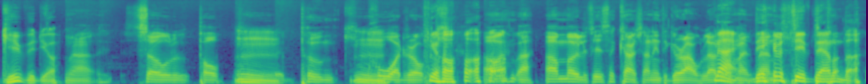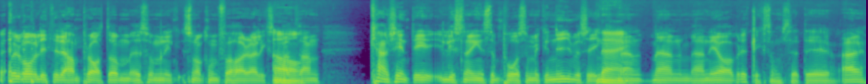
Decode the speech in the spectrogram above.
gud ja. Ja, soul, pop, Mm. punk, Mm. hårdrock. Ja. Ja, ja, möjligtvis kanske han inte growlar. då, Nej, men, det är väl typ det enda. och det var väl lite det han pratade om, eh, som ni snart kommer få höra. Liksom, Ja. Att han kanske inte lyssnar in sig på så mycket ny musik, Nej. men, men, men i övrigt. Liksom, så det är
